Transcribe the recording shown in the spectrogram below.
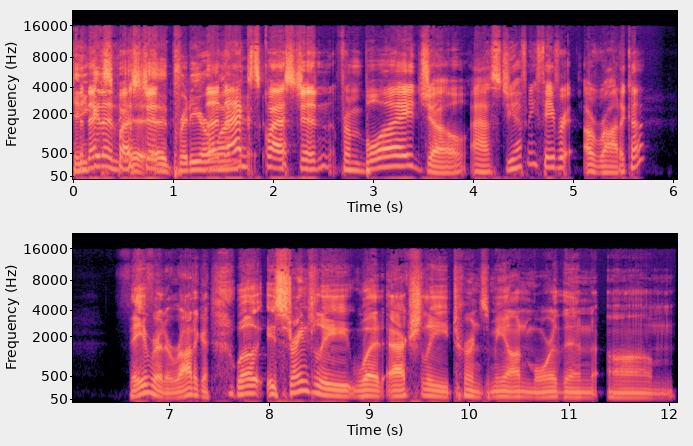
The you next get a, question- a, a prettier the one? next question from Boy Joe asks, "Do you have any favorite erotica?" Favorite erotica. Well, it's strangely what actually turns me on more than um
